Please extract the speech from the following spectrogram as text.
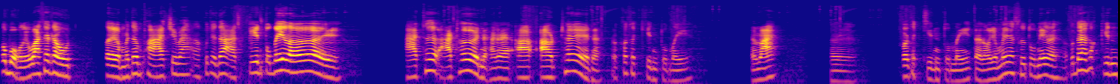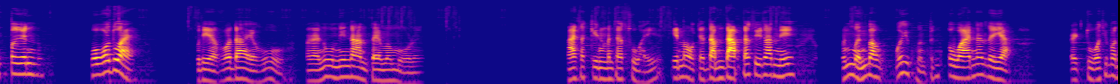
ก็บอกเลยว่าถ้าเรา ติมมาเติมพาใช่ไหมเราก็จะได้สกินตรงนี้เลยอาเธอร์อาเธอร์นี่ยอะไรอาอาเธอร์นี่ยแล้วก็จะกินตัวนี้เห็นไหมเออก็จะกินตัวนี้แต่เรายังไม่ได้ซื้อตัวนี้เลยก็ได้สกินปืนโว้ด้วยตัวเดียวก็ได้โอ้โหอะไรนู่นนี่นั่นเต็มมาหมดเลยลายสกินมันจะสวยเกมออกจะดำๆนะซีซั่นนี้มันเหมือนแบบเฮ้ยเหมือนเป็นตัวนั่นเลยอะไอตัวที่มัน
